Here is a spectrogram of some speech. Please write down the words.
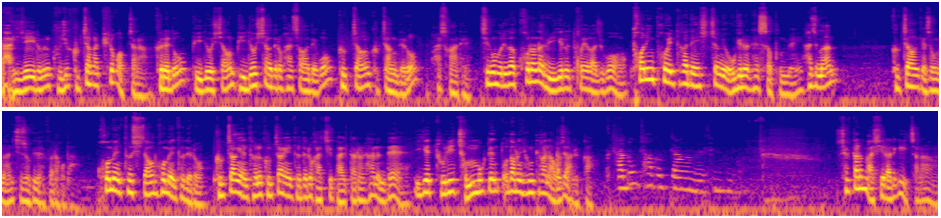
야 이제 이러면 굳이 극장 갈 필요가 없잖아. 그래도 비디오 시장은 비디오 시장대로 활성화되고 극장은 극장대로 활성화돼. 지금 우리가 코로나 위기를 통해 가지고 터닝 포인트가 된 시점이 오기는 했어 분명히. 하지만 극장은 계속 난 지속이 될 거라고 봐. 홈엔터 시장은 홈엔터대로, 극장 엔터는 극장 엔터대로 같이 발달을 하는데 이게 둘이 접목된 또 다른 형태가 나오지 않을까? 자동차 극장은 왜 생긴 거야? 색다른 맛이라는 게 있잖아.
